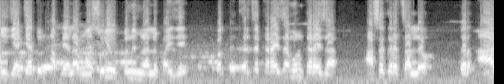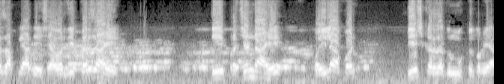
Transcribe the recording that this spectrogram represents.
की ज्याच्यातून आपल्याला महसुली उत्पन्न मिळालं पाहिजे. फक्त खर्च करायचा म्हणून करायचा असं करत चाललो तर आज आपल्या देशावर जे कर्ज आहे ते प्रचंड आहे. पहिलं आपण देश कर्जातून मुक्त करूया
